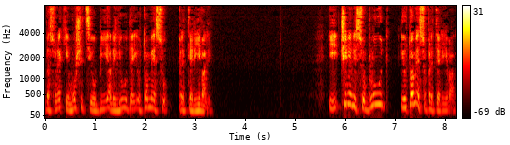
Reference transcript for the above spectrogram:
da su neki mušici ubijali ljude i u tome su pretjerivali i činili su blud i u tome su pretjerivali.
